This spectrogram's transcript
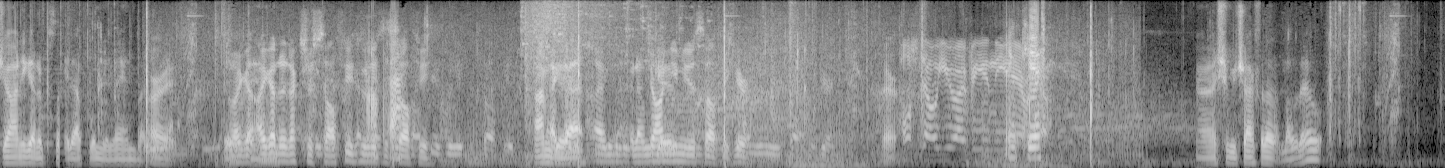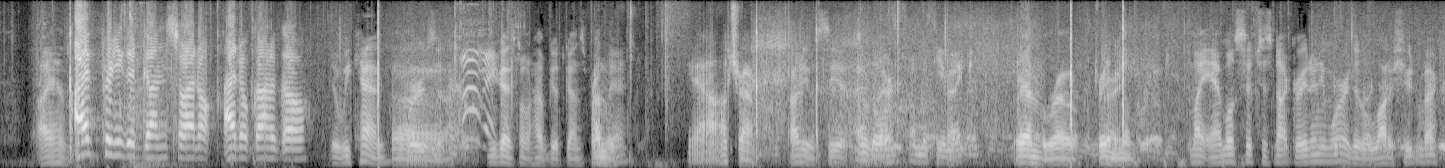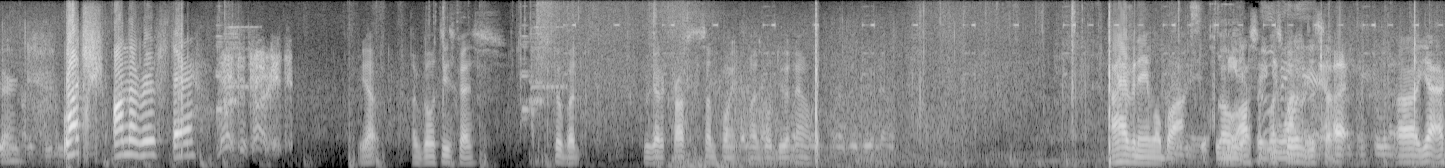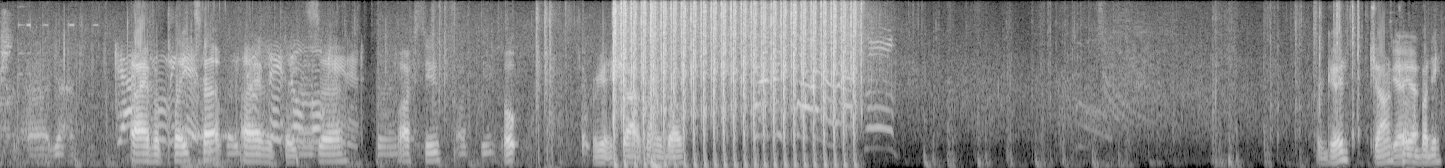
John, you gotta play it up when you land, but Alright. So I got I got an extra selfie. Who needs a selfie? I'm I good. got. I'm good. I'm John, good. you need a selfie. Here. There. Hostile UAV in the Thank area. you. Uh, should we try for that loadout? I have. I have pretty good guns, so I don't. I don't gotta go. Yeah, we can. Where is Uh, it? You guys don't have good guns, I'm probably. With-? Yeah, I'll try. I don't even see it. I'm going. there. I'm with you, Mike. We're on the road. We're in the the road. My ammo sitch is not great anymore. I did a lot of shooting back there. Watch on the roof there. Mark the target. Yep. I'll go with these guys. Let's go, bud. We gotta cross at some point. Might as well do it now. I have an ammo box. If we Oh, need awesome. You Let's go into it? this side. Uh, yeah, actually. Gas I have a plate plates up. I have a plate uh, box too. Oh. We're getting shot from above. We're good? John, Yeah, come yeah. on, buddy.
